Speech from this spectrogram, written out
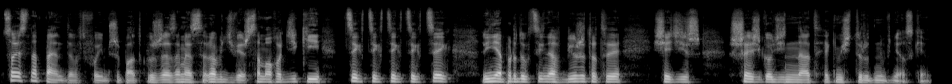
co jest napędem w twoim przypadku, że zamiast robić, wiesz, samochodziki, cyk, cyk, cyk, cyk, cyk, linia produkcyjna w biurze, to ty siedzisz 6 godzin nad jakimś trudnym wnioskiem?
